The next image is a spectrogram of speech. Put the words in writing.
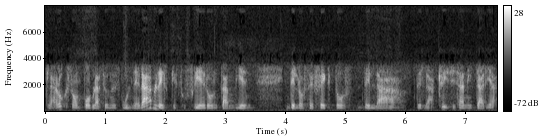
claro que son poblaciones vulnerables que sufrieron también de los efectos de la, de la crisis sanitaria,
